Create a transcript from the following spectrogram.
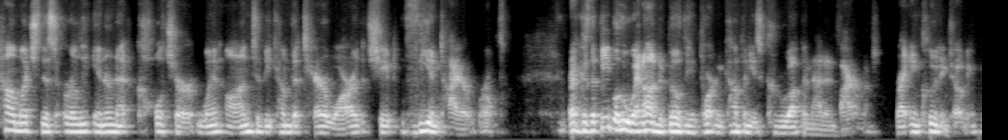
how much this early internet culture went on to become the terroir that shaped the entire world. Right? Because the people who went on to build the important companies grew up in that environment, right? Including Tobi.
